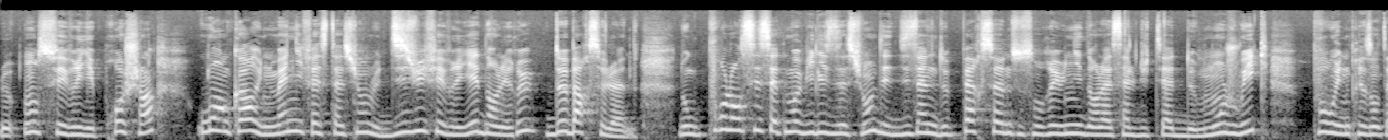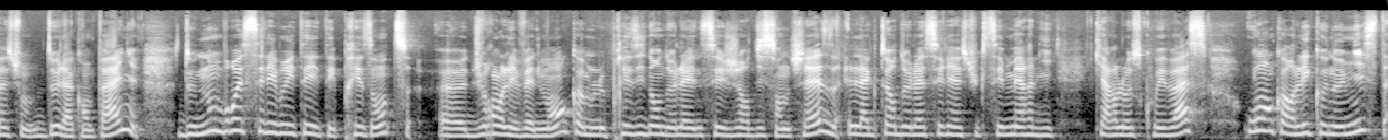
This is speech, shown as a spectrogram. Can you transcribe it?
le 11 février prochain, ou encore une manifestation le 18 février dans les rues de Barcelone. Donc pour lancer cette mobilisation, des dizaines de personnes se sont réunies dans la salle du théâtre de Montjuic pour une présentation de la campagne. De nombreuses célébrités étaient présentes euh, durant l'événement, comme le président de l'ANC Jordi Sanchez, l'acteur de la série à succès Merli Carlos Cuevas, ou encore l'économiste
